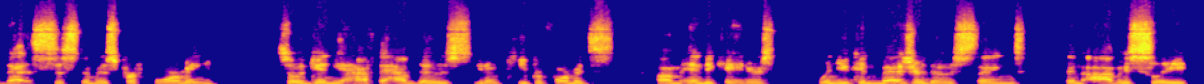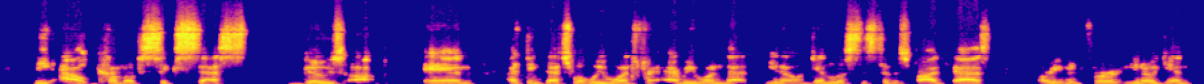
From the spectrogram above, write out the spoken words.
that system is performing so again you have to have those you know key performance um, indicators when you can measure those things then obviously the outcome of success goes up and i think that's what we want for everyone that you know again listens to this podcast or even for you know again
